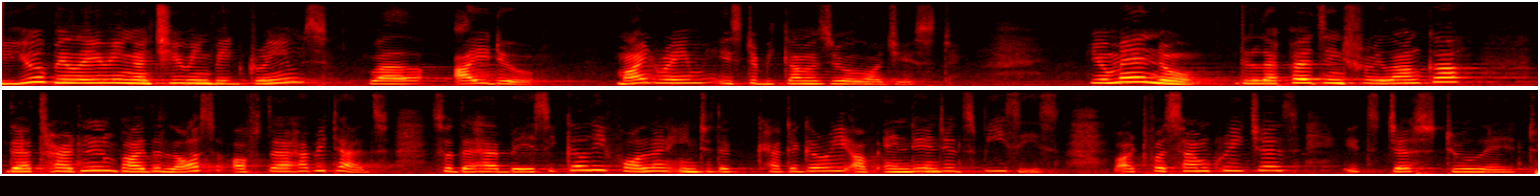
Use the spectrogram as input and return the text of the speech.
you believe in achieving big dreams? Well, I do. My dream is to become a zoologist. You may know the leopards in Sri Lanka, they are threatened by the loss of their habitats, so they have basically fallen into the category of endangered species. But for some creatures, it's just too late,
